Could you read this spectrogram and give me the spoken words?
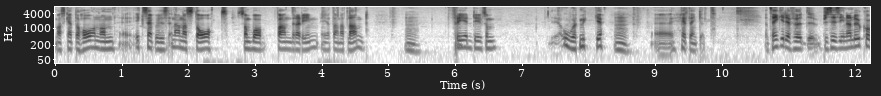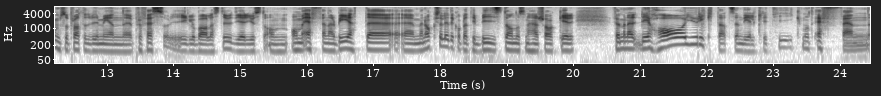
Man ska inte ha någon, eh, exempelvis en annan stat som bara vandrar in i ett annat land. Mm. Fred, är liksom oerhört mycket, Mm. eh, helt enkelt. Jag tänker det, för att, eh, precis innan du kom så pratade vi med en eh, professor i globala studier just om, om FN-arbete, eh, men också lite kopplat till bistånd och sådana här saker. För jag menar, det har ju riktats en del kritik mot FN,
